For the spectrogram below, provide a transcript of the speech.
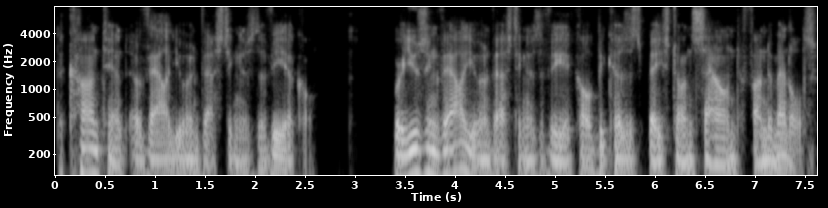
the content of value investing as the vehicle. We're using value investing as a vehicle because it's based on sound fundamentals.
